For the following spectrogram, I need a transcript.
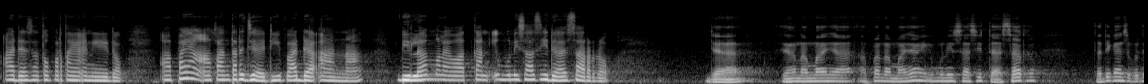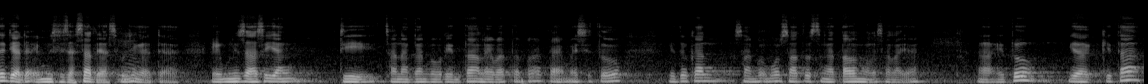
Ada satu pertanyaan ini dok, apa yang akan terjadi pada anak bila melewatkan imunisasi dasar dok? Ya, yang namanya apa namanya imunisasi dasar tadi kan sebenarnya dia ada imunisasi dasar ya, sebenarnya nggak ada. Imunisasi yang dicanangkan pemerintah lewat apa KMS itu itu kan sampai umur satu setengah tahun kalau salah ya. Nah itu ya kita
